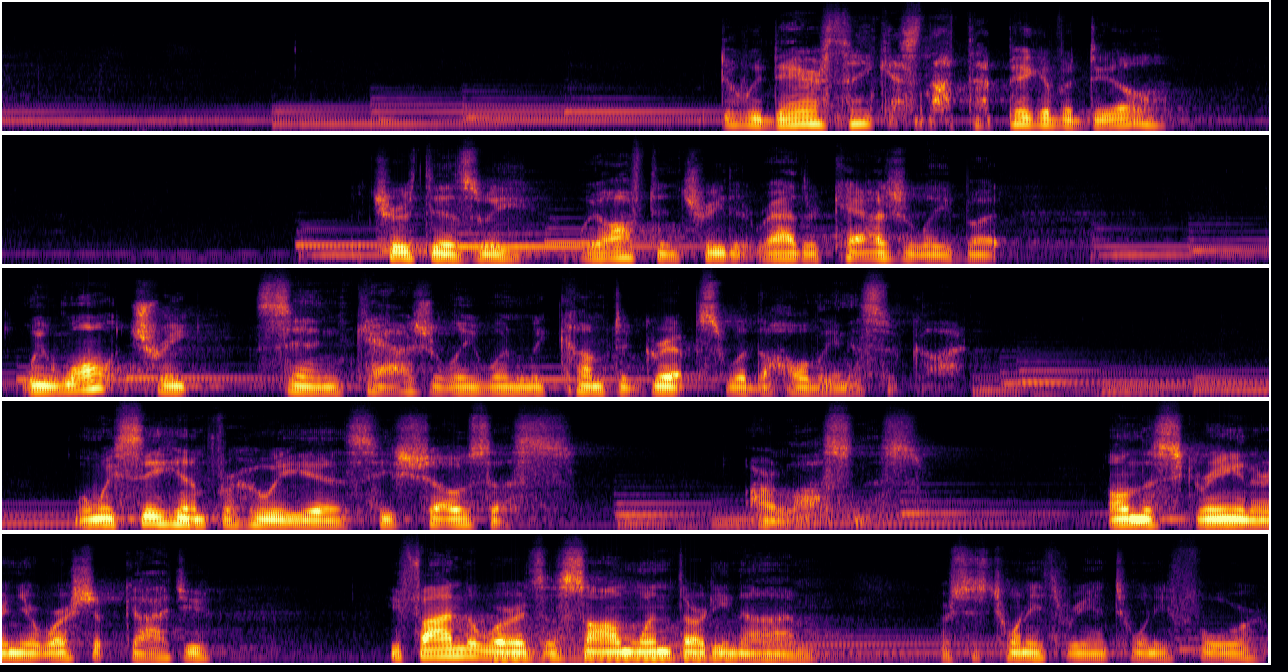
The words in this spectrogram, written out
Do we dare think it's not that big of a deal? The truth is, we, we often treat it rather casually, but we won't treat sin casually when we come to grips with the holiness of God. When we see Him for who He is, He shows us our lostness. On the screen or in your worship guide, you, you find the words of Psalm 139, verses 23 and 24.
